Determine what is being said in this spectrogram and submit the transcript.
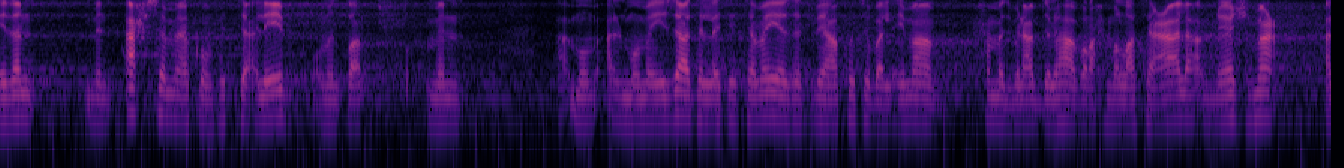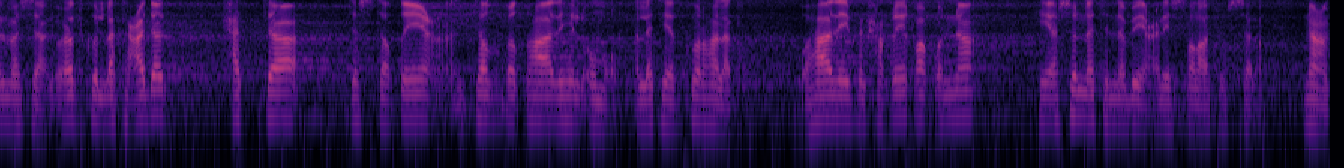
إذا من أحسن ما يكون في التأليف ومن من المميزات التي تميزت بها كتب الإمام محمد بن عبد الوهاب رحمه الله تعالى أنه يجمع المسائل. ويذكر لك عدد حتى تستطيع أن تضبط هذه الأمور التي يذكرها لك. وهذه في الحقيقة قلنا هي سنة النبي عليه الصلاة والسلام. نعم.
